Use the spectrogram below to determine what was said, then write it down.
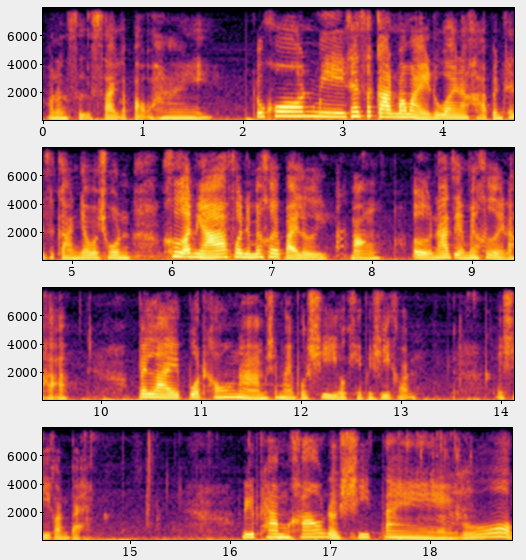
เอาหนังสือใส่กระเป๋าให้ ทุกคนมีเทศกาลมาใหม่ด้วยนะคะ เป็นเทศกาลเยาวชน คืออันเนี้ยเฟิร์นยังไม่เคยไปเลย มั้งเออน่าจะยังไม่เคยนะคะ เป็นไรปวดเข้าห้องน้ำใช่ไหมปวดฉี่โอเคไปฉี่ก่อน ไปฉี่ก่อนไปรีบทำข้าวเดี๋ยวฉี่แตกลูก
